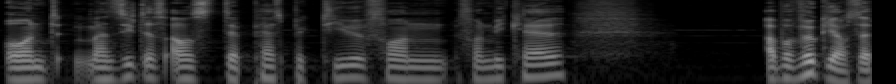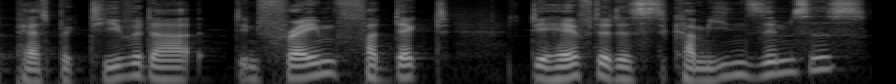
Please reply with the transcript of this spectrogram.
und man sieht das aus der Perspektive von, von Michael, aber wirklich aus der Perspektive, da den Frame verdeckt die Hälfte des Kaminsimses.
